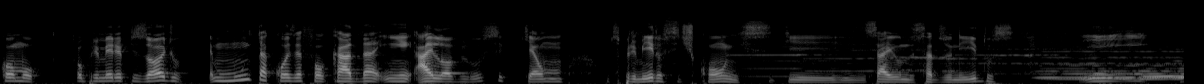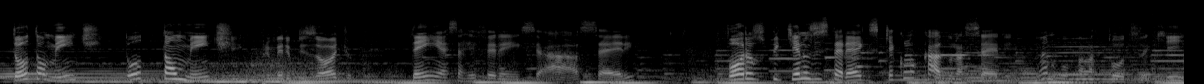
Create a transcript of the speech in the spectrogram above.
Como o primeiro episódio muita coisa é focada em I Love Lucy, que é um dos primeiros sitcoms que saiu nos Estados Unidos. E totalmente, totalmente, o primeiro episódio tem essa referência à série. Fora os pequenos easter eggs que é colocado na série. Eu não vou falar todos aqui,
